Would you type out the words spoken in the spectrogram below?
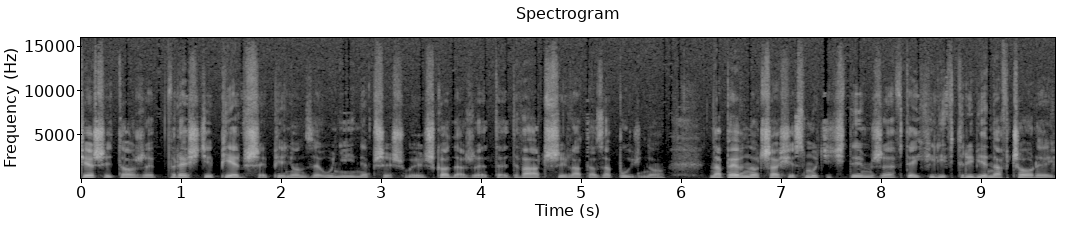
cieszy to, że wreszcie pierwsze pieniądze unijne przyszły. Szkoda, że te 2-3 lata za późno. Na pewno trzeba się smucić tym, że w tej chwili w trybie na wczoraj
